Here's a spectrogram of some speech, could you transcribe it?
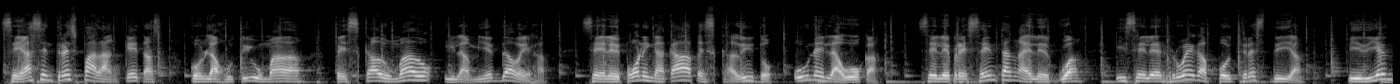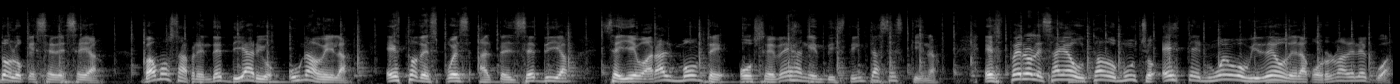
Se hacen tres palanquetas con la jutí humada, pescado humado y la miel de abeja. Se le ponen a cada pescadito una en la boca. Se le presentan a el y se le ruega por tres días, pidiendo lo que se desea. Vamos a prender diario una vela. Esto después, al tercer día, se llevará al monte o se dejan en distintas esquinas. Espero les haya gustado mucho este nuevo video de la corona de Legua.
